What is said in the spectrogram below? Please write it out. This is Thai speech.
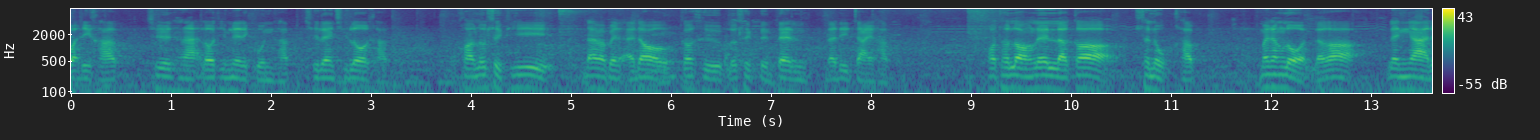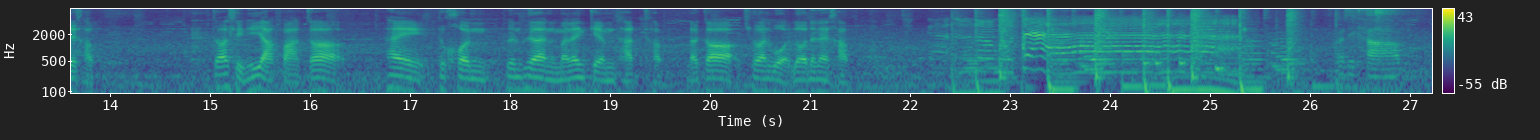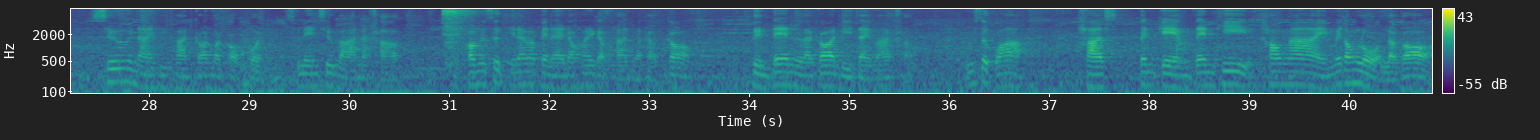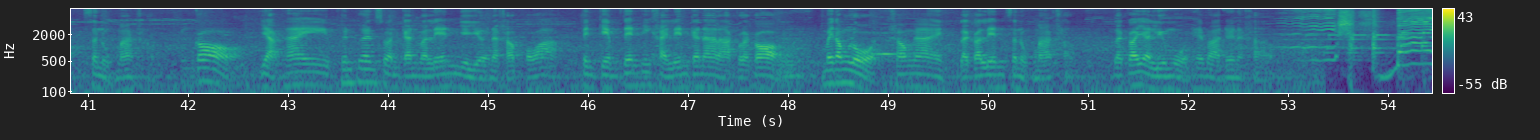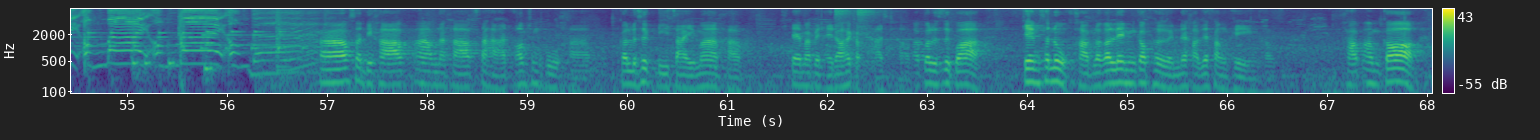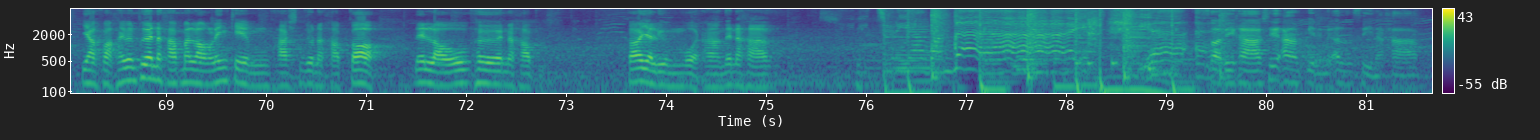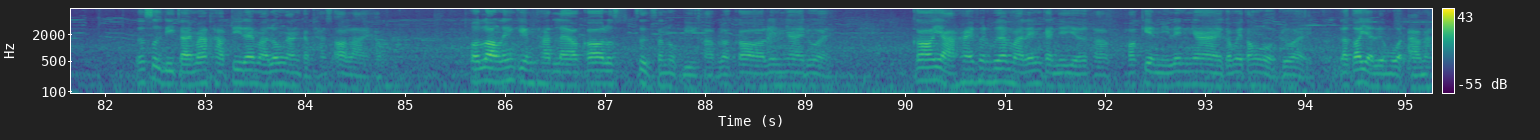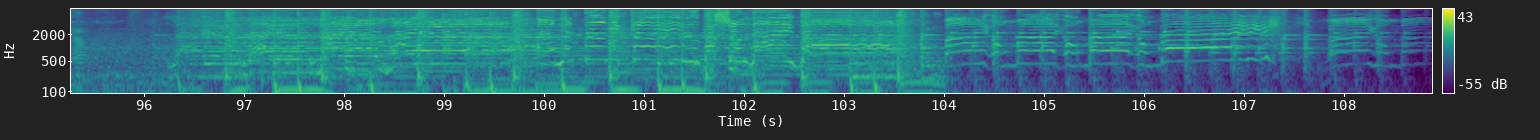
วัสดีครับ ชื่อธนโรธิมเนติกุลครับ ชื่อเล่นชื่อโรดครับ ความรู้สึกที่ได้มาเป็นไอดอลก็คือรู้สึกตื่นเต้นและดีใจครับ พอทดลองเล่นแล้วก็สนุกครับ ไม่ต้องโหลดแล้วก็เล่นง่ายด้วยครับ ก็สิ่งที่อยากฝากก็ให้ทุกคนเพื่อนๆ มาเล่นเกมทัดครับ แล้วก็ชวนโหวตโหลดได้เลยครับ สวัสดีครับ ชื่อนายพิพัฒน์กรประกอบผลชื่อเล่นชื่อบานนะครับ ความรู้สึกที่ได้มาเป็นไอดอลให้กับทันนะครับ ก็ตื่นเต้นแล้วก็ดีใจมากครับ รู้สึกว่าทัชเป็นเกมเต้นที่เข้าง่าย ไม่ต้องโหลดแล้วก็สนุกมากครับ ก็อยากให้เพื่อนๆชวนกันมาเล่นเยอะๆนะครับ เพราะว่าเป็นเกมเต้นที่ใครเล่นก็น่ารัก แล้วก็ไม่ต้องโหลดเข้าง่าย แล้วก็เล่นสนุกมากครับ แล้วก็อย่าลืมโหวตให้บาสด้วยนะครับ ครับ สวัสดีครับ อาร์มนะครับ สหรัฐอ้อมชมพูครับ ก็รู้สึกดีใจมากครับ ที่ได้มาเป็นไอดอลให้กับทัชครับ แล้วก็รู้สึกว่าเกมสนุกครับ แล้วก็เล่นก็เพลินด้วยครับ ได้ฟังเพลงครับ ครับอาร์มก็อยากฝากให้เพื่อนๆนะครับ มาลองเล่นเกมทัชดูนะครับ ก็เล่นแล้วเพลินนะครับ ก็อย่าลืมโหวตอาร์มด้วยนะครับ Victoria one night yeah สวัสดีครับ ชื่ออาร์มปิ่นมิตรอรุณศรีนะครับ รู้สึกดีใจมากครับที่ได้มาร่วมงานกับทัชออนไลน์ครับ ทดลองเล่นเกมทัดแล้วก็รู้สึกสนุกดีครับ แล้วก็เล่นง่ายด้วย ก็อยากให้เพื่อนๆมาเล่นกันเยอะๆครับ เพราะเกมนี้เล่นง่ายก็ไม่ต้องโหลดด้วย แล้วก็อย่าลืมโหวตอานะครับ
